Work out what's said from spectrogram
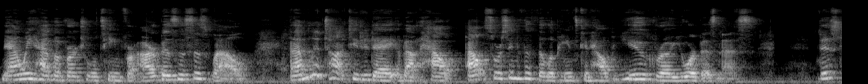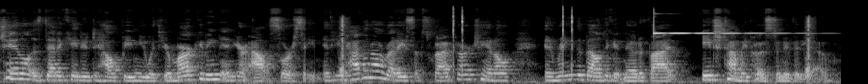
Now we have a virtual team for our business as well. And I'm going to talk to you today about how outsourcing to the Philippines can help you grow your business. This channel is dedicated to helping you with your marketing and your outsourcing. If you haven't already, subscribe to our channel and ring the bell to get notified each time we post a new video.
